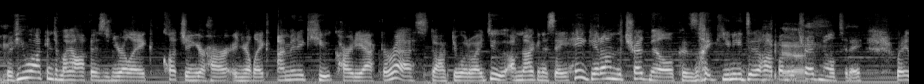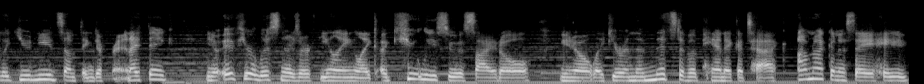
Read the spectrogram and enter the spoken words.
But if you walk into my office and you're like clutching your heart and you're like, I'm in acute cardiac arrest, doctor, what do I do? I'm not going to say, Hey, get on the treadmill. Cause like you need to hop yeah. on the treadmill today, right? Like you need something different. And I think you know, if your listeners are feeling like acutely suicidal, you know, like you're in the midst of a panic attack, I'm not going to say, hey,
